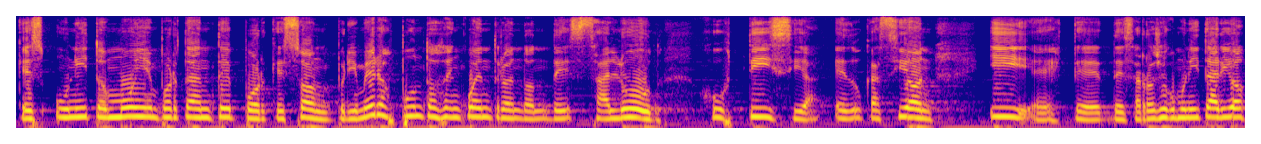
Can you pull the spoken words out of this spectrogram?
que es un hito muy importante porque son primeros puntos de encuentro en donde salud, justicia, educación y este, desarrollo comunitario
